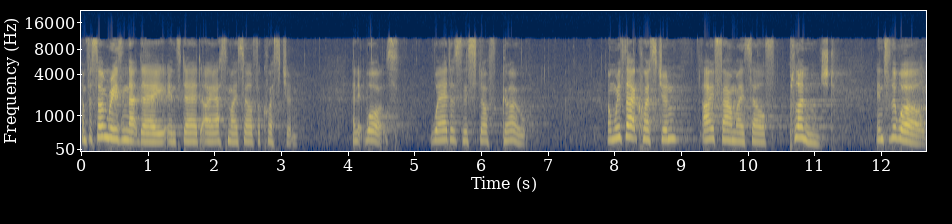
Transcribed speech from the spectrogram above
And for some reason that day, instead, I asked myself a question. And it was where does this stuff go? And with that question, I found myself plunged into the world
